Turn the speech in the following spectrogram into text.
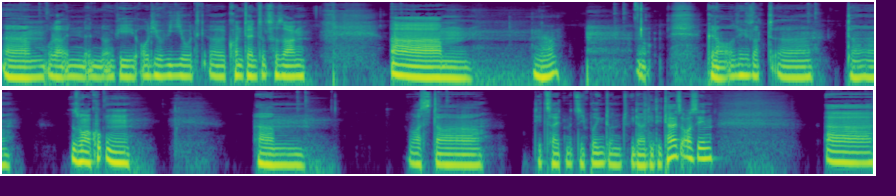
ähm, oder in, in irgendwie Audio-Video-Content sozusagen. Ähm, Ja. genau, also wie gesagt, äh, da müssen wir mal gucken, ähm, was da die Zeit mit sich bringt und wie da die Details aussehen. Äh,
